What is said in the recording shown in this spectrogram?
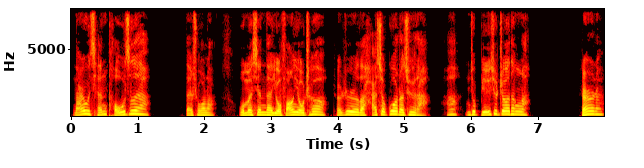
哪有钱投资呀？再说了，我们现在有房有车，这日子还是过得去的啊！你就别去折腾了。”然而呢，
